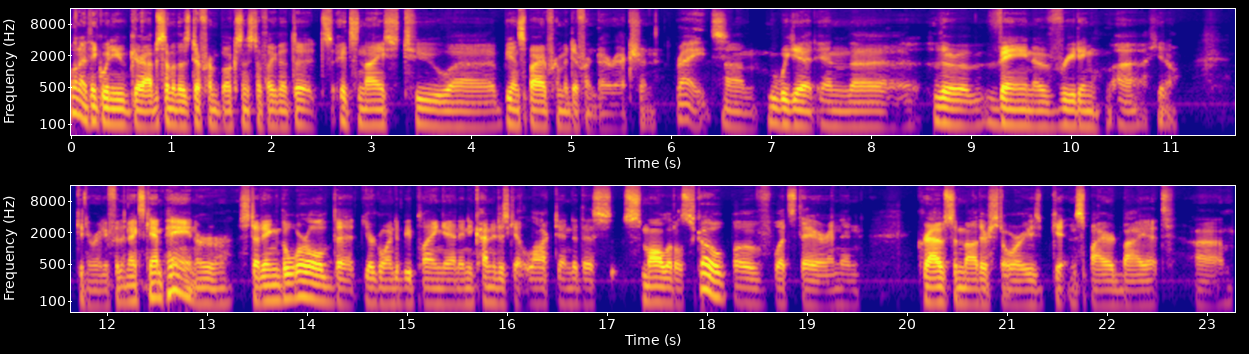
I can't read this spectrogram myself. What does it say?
Well, I think when you grab some of those different books and stuff like that, it's it's nice to uh, be inspired from a different direction. Right. Um, we get in the the vein of reading, uh, you know, getting ready for the next campaign or studying the world that you're going to be playing in and you kind of just get locked into this small little scope of what's there and then grab some other stories get inspired by it um,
